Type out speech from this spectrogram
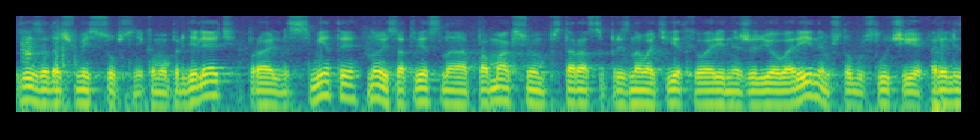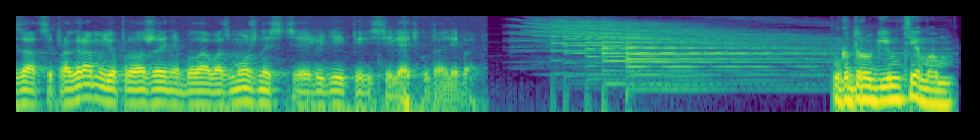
здесь задача вместе с собственником определять правильность сметы, ну и, соответственно, по максимуму постараться признавать ветхоаварийное жилье аварийным, чтобы в случае реализации программы ее приложения была возможность людей переселять куда-либо. К другим темам.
